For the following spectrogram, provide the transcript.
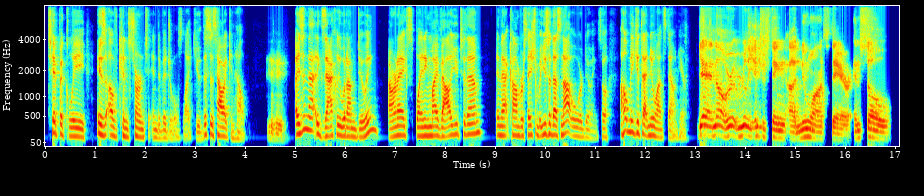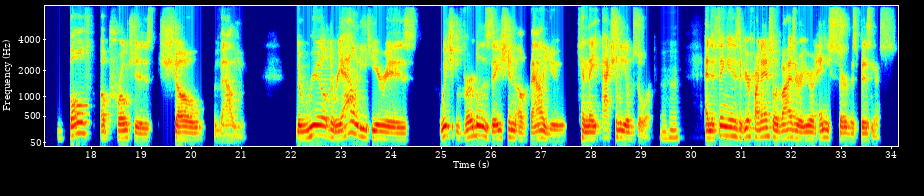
typically is of concern to individuals like you. This is how I can help. Mm-hmm. Isn't that exactly what I'm doing? Aren't I explaining my value to them in that conversation? But you said that's not what we're doing. So help me get that nuance down here. Yeah, no, re- really interesting uh, nuance there. And so both approaches show value. The real, the reality here is which verbalization of value can they actually absorb? Mm-hmm. And the thing is, if you're a financial advisor or you're in any service business,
